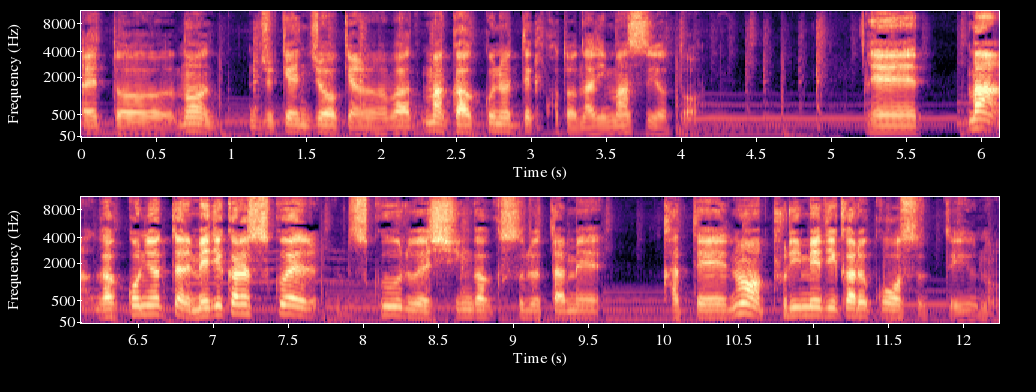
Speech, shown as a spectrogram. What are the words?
えっと、の受験条件は、まあ、学校によって異なりますよと。えー、まあ、学校によってはメディカルスクールへ進学するため、家庭のプリメディカルコースっていうの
